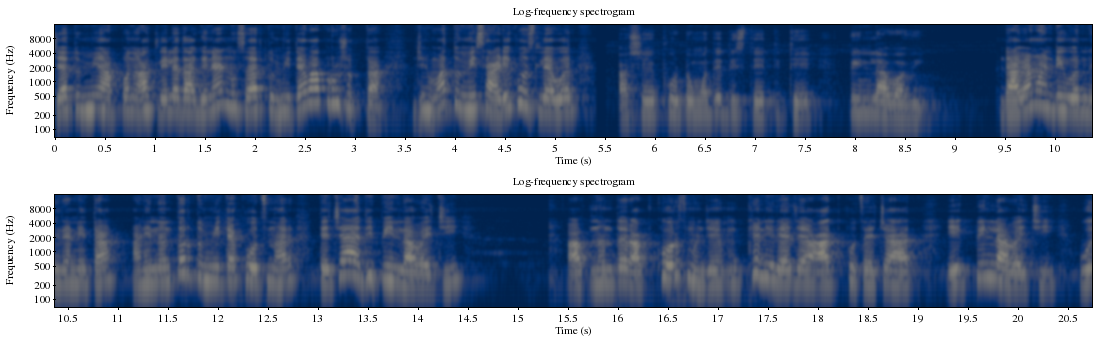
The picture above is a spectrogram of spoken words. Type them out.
ज्या तुम्ही आपण घातलेल्या दागिन्यांनुसार तुम्ही त्या वापरू शकता. जेव्हा तुम्ही साडी खोचल्यावर असे फोटोमध्ये दिसते तिथे पिन लावावी. डाव्या मांडीवर निर्या नेता आणि नंतर तुम्ही त्या खोचणार त्याच्या आधी पिन लावायची. आप नंतर ऑफकोर्स म्हणजे मुख्य निर्याच्या आत खोचायच्या आत एक पिन लावायची व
